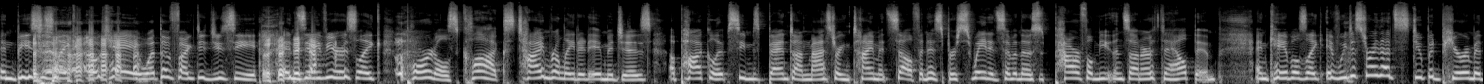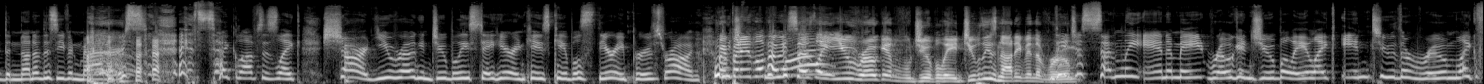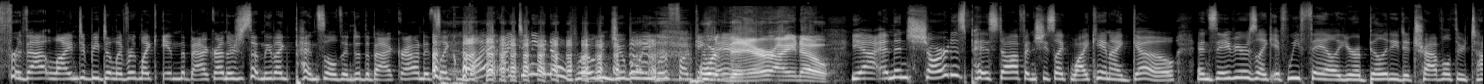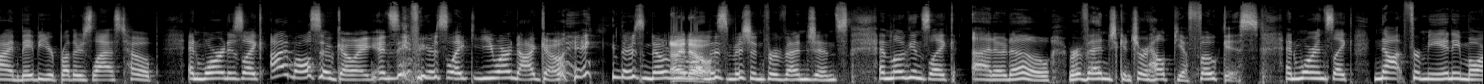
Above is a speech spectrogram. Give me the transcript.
And Beast is like, okay, what the fuck did you see? And Xavier is like, portals, clocks, time related images. Apocalypse seems bent on mastering time itself and has persuaded some of those powerful mutants on Earth to help him. And Cable's like, if we destroy that stupid pyramid, then none of this even matters. and Cyclops is like, Shard, you, Rogue, and Jubilee stay here in case Cable's theory proves wrong. Wait, but I love how he says like you Rogue and Jubilee. Jubilee's not even in the They just suddenly animate Rogue and Jubilee like into the room, like for that line to be delivered, like in the background. They're just suddenly like penciled into the background. It's like, what? I didn't even know Rogue and Jubilee were fucking We're there. there. I know. Yeah, and then Shard is pissed off and she's like, Why can't I go? And Xavier's like, If we fail, your ability to travel through time may be your brother's last hope. And Warren is like, I'm also going. And Xavier's like, You are not going. There's no room on this mission for vengeance. And Logan's like, I don't know. Revenge can sure help you focus. And Warren's like, Not for me anymore.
